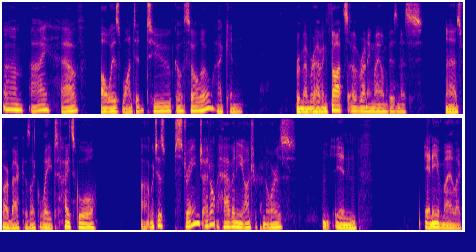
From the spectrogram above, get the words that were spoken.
Um, I have always wanted to go solo. I can remember having thoughts of running my own business uh, as far back as like late high school, uh, which is strange. I don't have any entrepreneurs in any of my like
